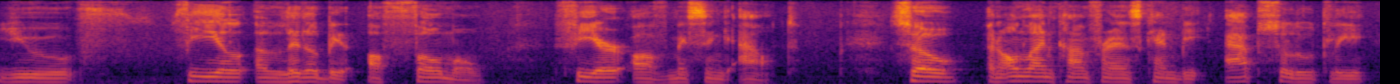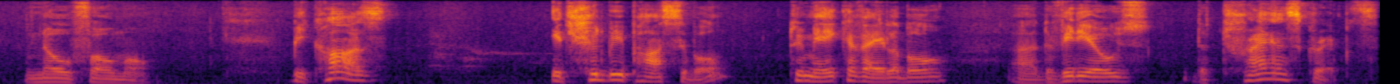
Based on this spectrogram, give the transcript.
you feel a little bit of fomo fear of missing out. So an online conference can be absolutely no fomo because it should be possible to make available uh, the videos the transcripts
